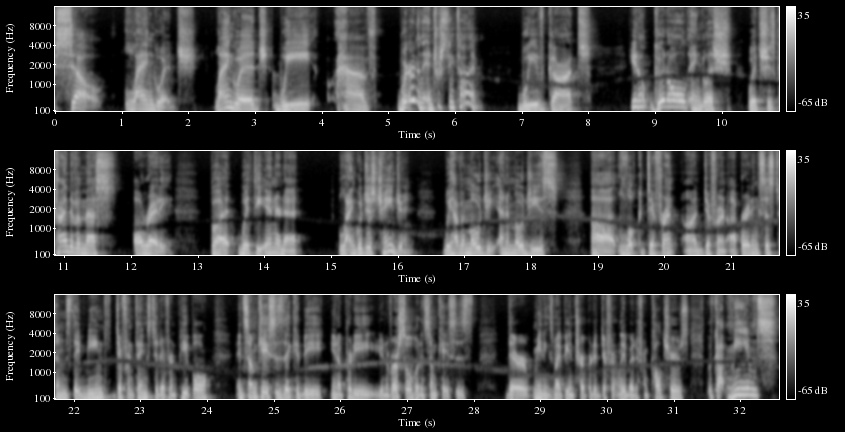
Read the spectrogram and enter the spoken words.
So language, language. We have we're in an interesting time. We've got you know good old English, which is kind of a mess already but with the internet, language is changing. We have emoji, and emojis uh, look different on different operating systems. They mean different things to different people. In some cases, they could be, you know, pretty universal, but in some cases, their meanings might be interpreted differently by different cultures. We've got memes.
